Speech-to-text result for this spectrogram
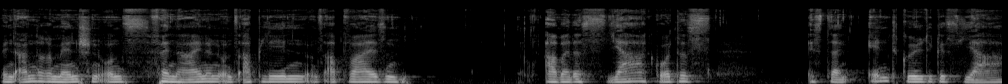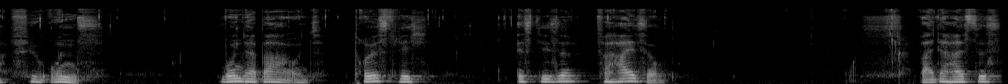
wenn andere Menschen uns verneinen, uns ablehnen, uns abweisen. Aber das Ja Gottes ist ein endgültiges Ja für uns. Wunderbar und tröstlich ist diese Verheißung. Weiter heißt es,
